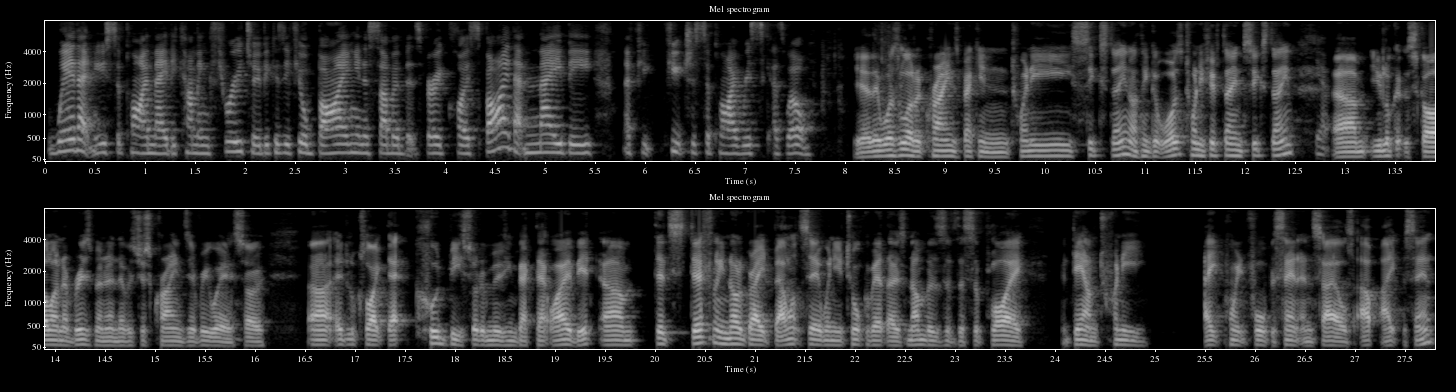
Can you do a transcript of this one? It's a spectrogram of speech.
where that new supply may be coming through to because if you're buying in a suburb that's very close by, that may be a f- future supply risk as well. Yeah, there was a lot of cranes back in 2016, I think it was 2015, 16. Yeah. Um, you look at the skyline of Brisbane, and there was just cranes everywhere. So uh, it looks like that could be sort of moving back that way a bit. Um, that's definitely not a great balance there when you talk about those numbers of the supply down 20 8.4% and sales up 8%.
